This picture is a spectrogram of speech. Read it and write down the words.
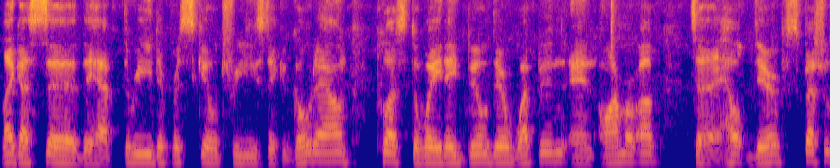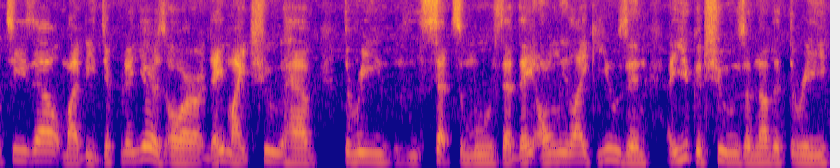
Like I said, they have three different skill trees they could go down, plus the way they build their weapon and armor up to help their specialties out might be different than yours, or they might choose have three sets of moves that they only like using, and you could choose another three,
